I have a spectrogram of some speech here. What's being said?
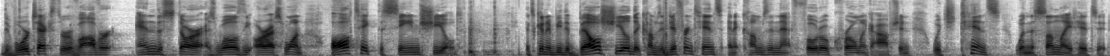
the Vortex, the Revolver, and the Star, as well as the RS1, all take the same shield. It's going to be the Bell Shield that comes in different tints, and it comes in that photochromic option, which tints when the sunlight hits it.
